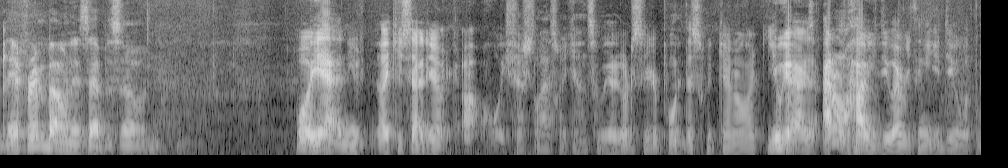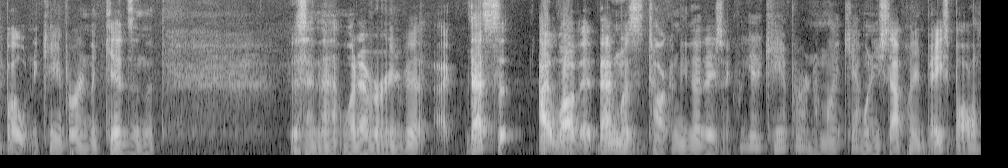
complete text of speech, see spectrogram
Different bonus episode. Well, yeah, and you like you said, you're like, oh, we fished last weekend, so we got to go to Cedar Point this weekend. Or like, you guys, I don't know how you do everything that you do with the boat and the camper and the kids and the this and that, whatever. And you'd be like, I, that's I love it. Ben was talking to me the other day. He's like, we get a camper, and I'm like, yeah, when you stop playing baseball,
